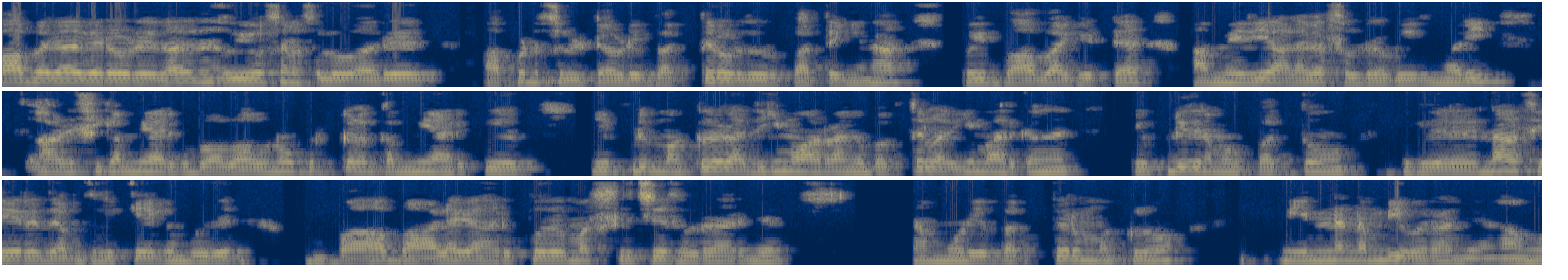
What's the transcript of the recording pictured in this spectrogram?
பாபா ஏதாவது வேற ஒரு ஏதாவது யோசனை சொல்லுவாரு அப்படின்னு சொல்லிட்டு அவருடைய பக்தர் ஒருத்தர் பார்த்தீங்கன்னா போய் பாபா கிட்ட அமைதியாக அழகாக சொல்கிற அப்படி இது மாதிரி அரிசி கம்மியாக இருக்குது பாபா உணவு பொருட்களும் கம்மியாக இருக்குது எப்படி மக்கள் அதிகமாக வர்றாங்க? பக்தர்கள் அதிகமாக இருக்காங்க. எப்படி இது நமக்கு பத்தும்? இது வேற என்ன செய்யறது அப்படின்னு சொல்லி கேட்கும்போது பாபா அழகா அற்புதமா சிரிச்சு சொல்றாருங்க. நம்முடைய பக்தர் மக்களும் என்ன நம்பி வராங்க? அவங்க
